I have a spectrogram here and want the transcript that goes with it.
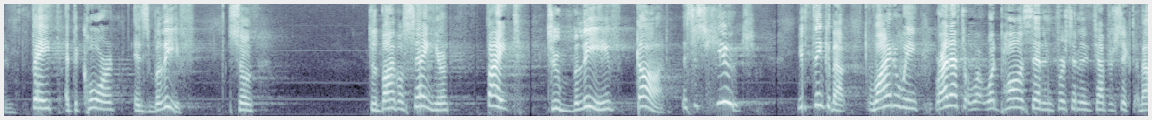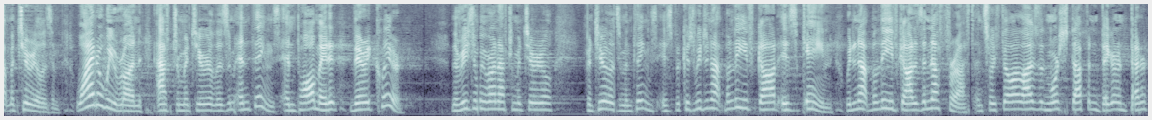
And faith at the core is belief. So, the Bible's saying here fight to believe God. This is huge. You think about why do we, right after what, what Paul has said in 1 Timothy chapter 6 about materialism, why do we run after materialism and things? And Paul made it very clear. The reason we run after material, materialism and things is because we do not believe God is gain. We do not believe God is enough for us. And so we fill our lives with more stuff and bigger and better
